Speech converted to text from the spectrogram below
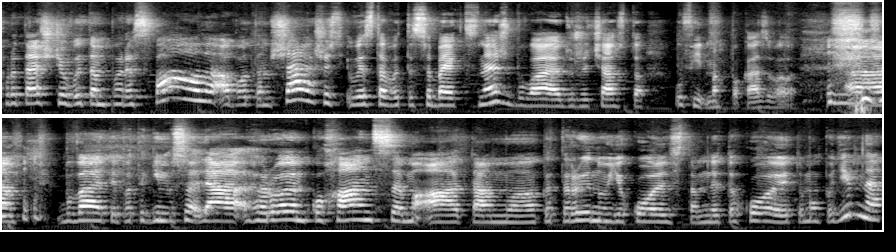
про те, що ви там переспали, або там ще щось, і виставити себе, як ти знаєш, буває дуже часто у фільмах показували. А, буває, типу, таким ля героєм коханцем, а там Катерину якоюсь там не такою і тому подібне.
